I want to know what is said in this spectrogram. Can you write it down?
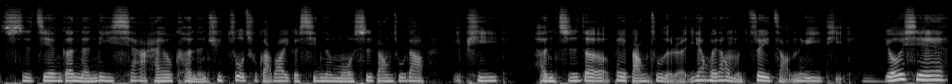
时间跟能力下，还有可能去做出搞不好一个新的模式，帮助到一批很值得被帮助的人。一样回到我们最早那个议题，有一些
